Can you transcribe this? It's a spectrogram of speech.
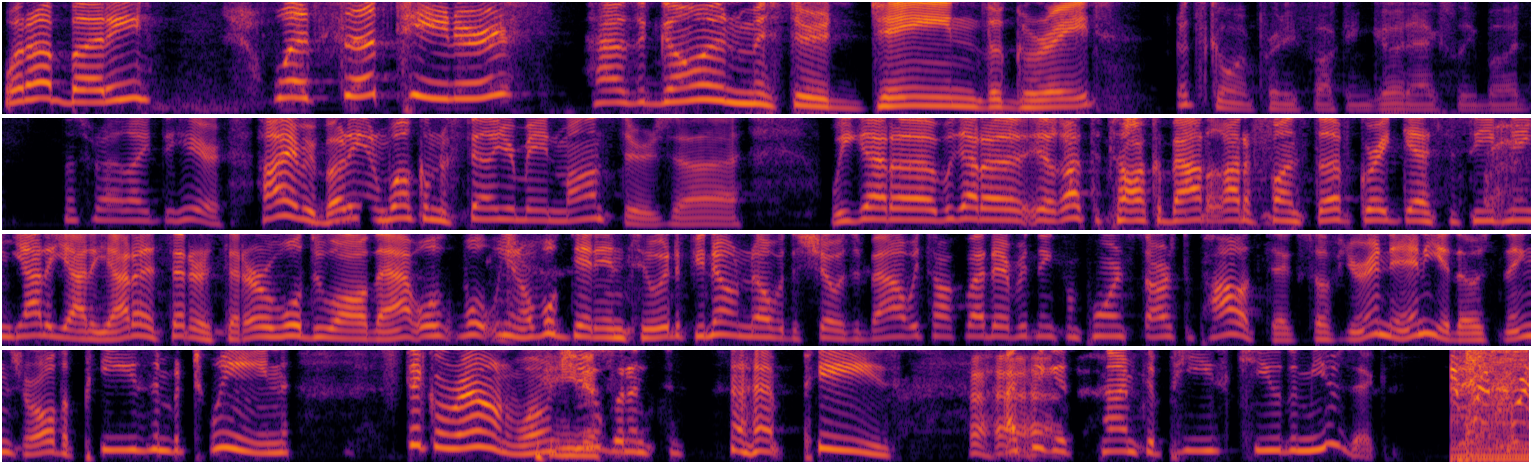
What up, buddy? What's up, teeners? How's it going, Mr. Dane the Great? It's going pretty fucking good, actually, bud. That's what I like to hear. Hi, everybody, and welcome to Failure Made Monsters. Uh, we got a we got a, a lot to talk about, a lot of fun stuff. Great guests this evening, yada yada yada, et cetera, et cetera. We'll do all that. We'll, we'll you know we'll get into it. If you don't know what the show is about, we talk about everything from porn stars to politics. So if you're into any of those things or all the peas in between, stick around, won't Penis. you? But until, peas. I think it's time to peas cue the music.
